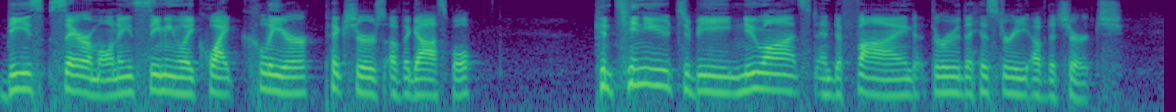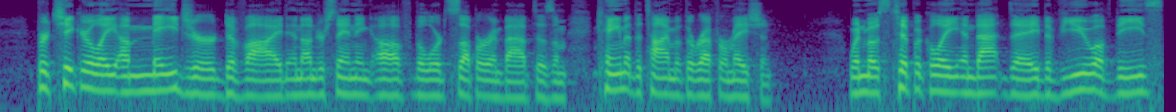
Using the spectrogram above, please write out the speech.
These ceremonies, seemingly quite clear pictures of the gospel, continue to be nuanced and defined through the history of the church. Particularly, a major divide in understanding of the Lord's Supper and baptism came at the time of the Reformation, when most typically in that day the view of these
